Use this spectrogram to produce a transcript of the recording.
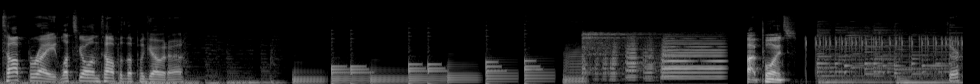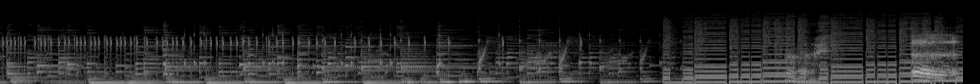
top right. Let's go on top of the pagoda. Points. Sure. Uh,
